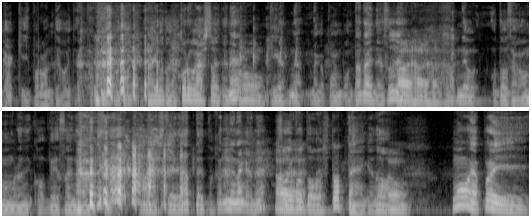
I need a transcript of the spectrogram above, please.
楽器ポロンって置いて太鼓とか転がしといてねうん。気がななんかポンポン叩いたりするじゃん、はいはいはいはい。でおお父さんがおもむろにこうベースに流して回してやったりとかねなんかね はいそういうことをしとったんやけど、うん。もうやっぱり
